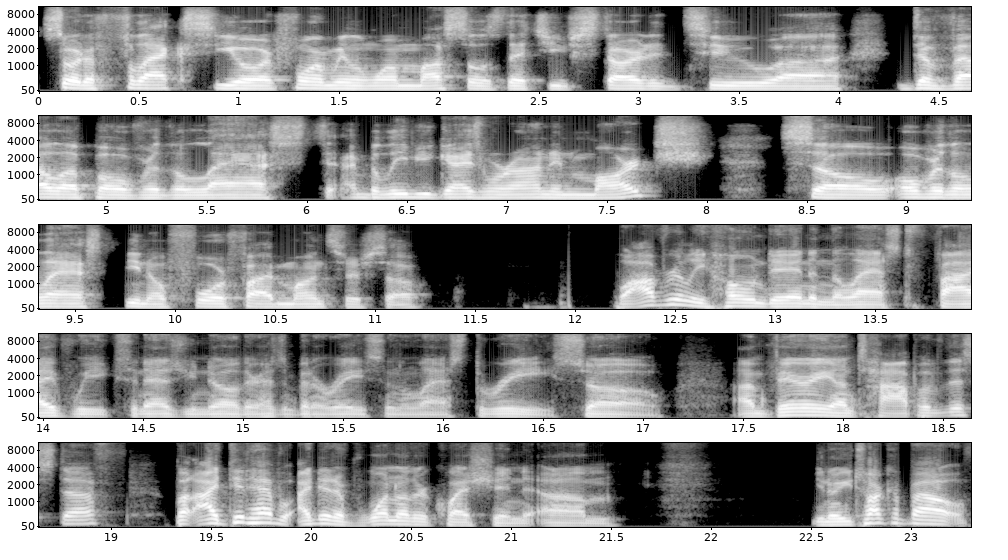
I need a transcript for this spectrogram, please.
sort of flex your Formula One muscles that you've started to uh, develop over the last. I believe you guys were on in March, so over the last you know four or five months or so. Well, I've really honed in in the last five weeks, and as you know, there hasn't been a race in the last three, so I'm very on top of this stuff. But I did have I did have one other question. Um, you know, you talk about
